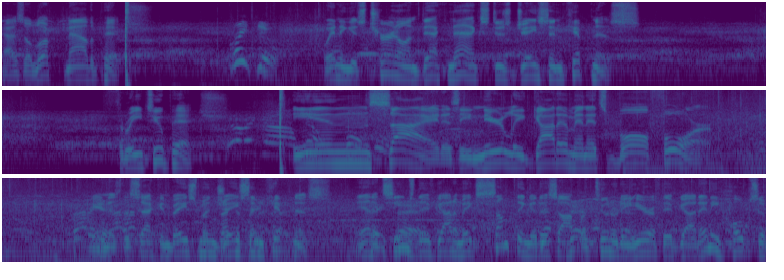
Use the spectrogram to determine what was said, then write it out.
Has a look, now the pitch. 3 2. Waiting his turn on deck next is Jason Kipnis. 3-2 pitch. Inside as he nearly got him, and it's ball four. And is the second baseman, Jason Kipnis. And it seems they've got to make something of this opportunity here if they've got any hopes of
